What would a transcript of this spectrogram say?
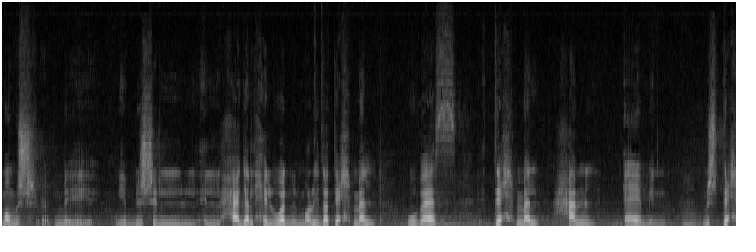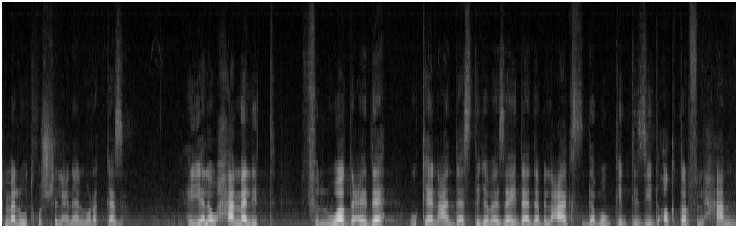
ما مش مش ال- الحاجة الحلوة إن المريضة تحمل وبس تحمل حمل آمن. مش تحمل وتخش العناية المركزة. هي لو حملت في الوضع ده وكان عندها استجابة زايدة ده بالعكس ده ممكن تزيد أكتر في الحمل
